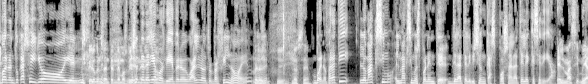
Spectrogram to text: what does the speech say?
Bueno, en tu caso y yo... Y en- creo que nos entendemos bien Nos en entenderíamos eso. bien, pero igual en otro perfil no, ¿eh? No Pero sé. sí, no sé. Bueno, para ti, lo máximo, el máximo exponente Eh, de la televisión casposa en la tele, ¿qué sería? El más, mira,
